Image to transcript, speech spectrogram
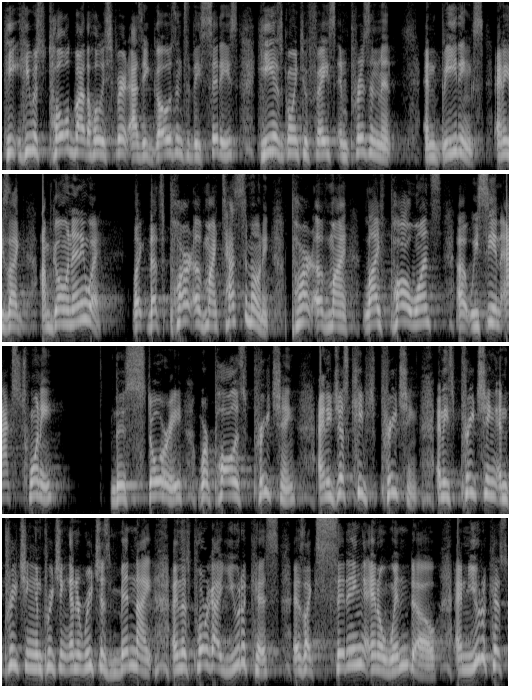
He, he was told by the Holy Spirit as he goes into these cities, he is going to face imprisonment and beatings. And he's like, I'm going anyway. Like, that's part of my testimony, part of my life. Paul, once uh, we see in Acts 20, this story where Paul is preaching and he just keeps preaching and he's preaching and preaching and preaching and it reaches midnight and this poor guy Eutychus is like sitting in a window and Eutychus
